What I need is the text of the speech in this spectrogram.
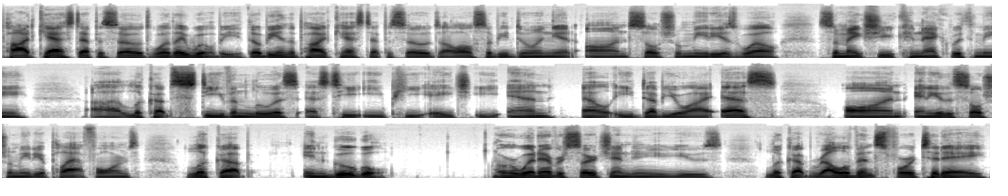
podcast episodes. Well, they will be. They'll be in the podcast episodes. I'll also be doing it on social media as well. So make sure you connect with me. Uh, look up Stephen Lewis, S T E P H E N L E W I S, on any of the social media platforms. Look up in Google or whatever search engine you use. Look up Relevance for Today,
